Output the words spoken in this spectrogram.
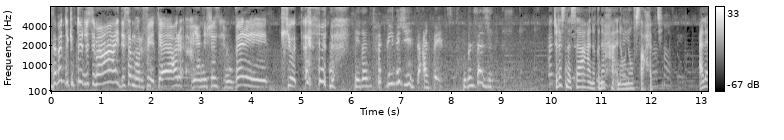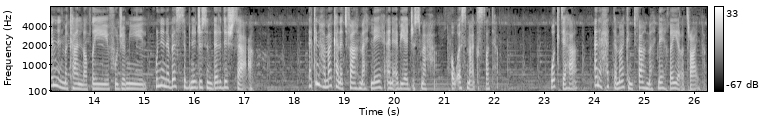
إذا بدك بتجلسي معاي هيدي سمر رفيقتي يعني she's very cute إذا بتحبي نجي على البيت وبنسجل. جلسنا ساعة نقنعها أنا ونوف صاحبتي. على أن المكان لطيف وجميل وأننا بس بنجلس ندردش ساعة. لكنها ما كانت فاهمة ليه أنا أبي أجلس معها أو أسمع قصتها. وقتها أنا حتى ما كنت فاهمة ليه غيرت رأيها.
